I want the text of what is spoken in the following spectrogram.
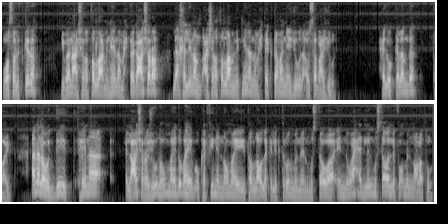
وصلت كده؟ يبقى أنا عشان اطلع من هنا محتاج 10 لا خلينا عشان اطلع من 2 أنا محتاج 8 جول أو 7 جول. حلو الكلام ده؟ طيب أنا لو اديت هنا ال 10 جول هم يا دوب هيبقوا كافيين ان هم يطلعوا لك الكترون من المستوى ان واحد للمستوى اللي فوق منه على طول.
